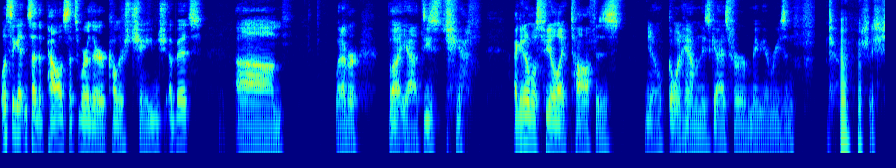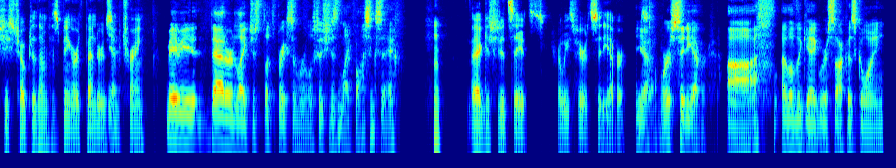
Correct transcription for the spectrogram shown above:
Once they get inside the palace, that's where their colors change a bit. Um, whatever. But yeah, these. Yeah, I can almost feel like Toph is you know going ham on these guys for maybe a reason. She's choked to them as being earthbenders Yeah. and betraying. Maybe that or like just let's break some rules because she doesn't like Ba Sing Se. I guess she did say it's her least favorite city ever. Yeah, so. worst city ever. Uh, I love the gag where Sokka's going,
